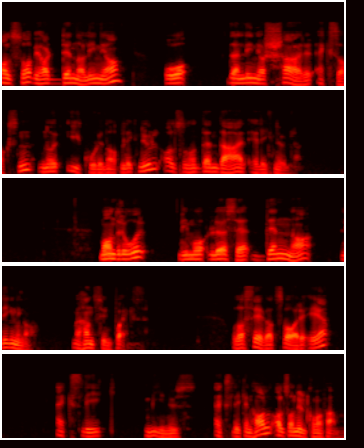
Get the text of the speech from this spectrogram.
Altså, vi har denne linja, og den linja skjærer x-aksen når y-koordinaten lik 0, altså når den der er lik 0. Med andre ord, vi må løse denne ligninga med hensyn på x. Og da ser vi at svaret er x lik minus x lik en halv, altså 0,5.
